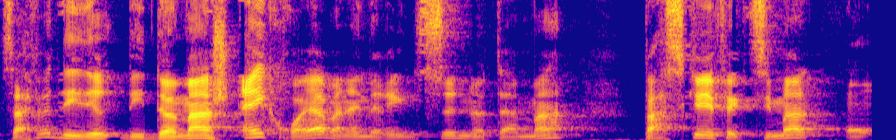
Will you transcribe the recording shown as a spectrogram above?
Ça fait des, des dommages incroyables en Amérique du Sud, notamment, parce qu'effectivement, on,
